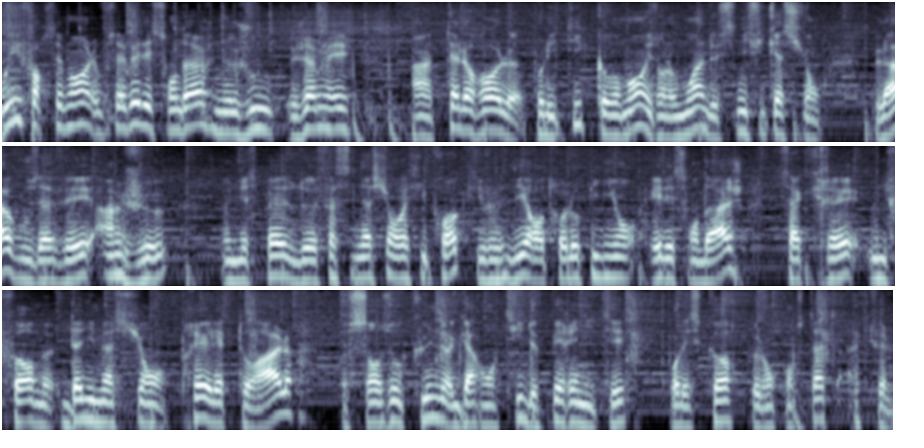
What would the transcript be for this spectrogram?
Oui, forcément, vous savez, les sondages ne jouent jamais un tel rôle politique qu'au moment où ils ont le moins de signification. Là, vous avez un jeu, une espèce de fascination réciproque, si veux dire, entre l'opinion et les sondages. Ça crée une forme d'animation préélectorale sans aucune garantie de pérennité pour les scores que l'on constate actuellement.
